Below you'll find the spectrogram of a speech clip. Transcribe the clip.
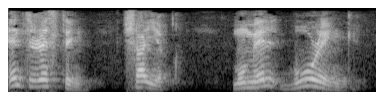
interesting. شيق ممل boring.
